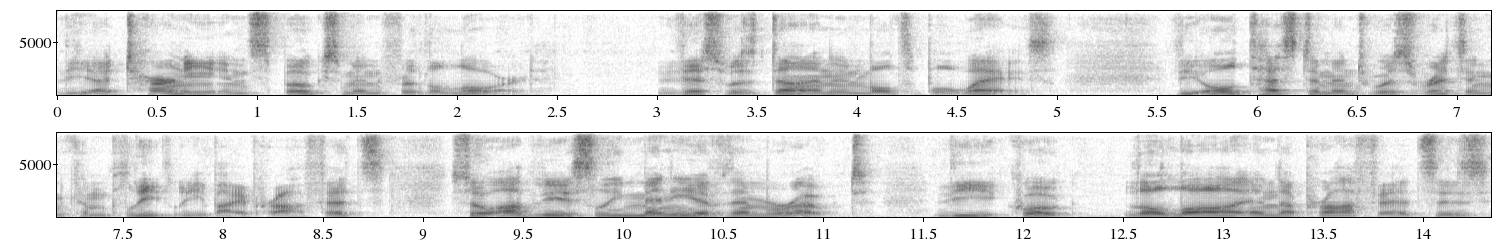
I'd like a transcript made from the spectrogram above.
the attorney and spokesman for the Lord. This was done in multiple ways. The Old Testament was written completely by prophets, so obviously many of them wrote. The quote, the law and the prophets is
